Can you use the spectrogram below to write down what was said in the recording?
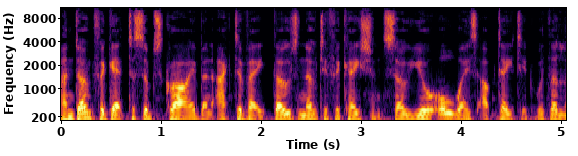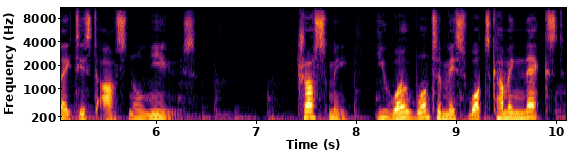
And don't forget to subscribe and activate those notifications so you're always updated with the latest Arsenal news. Trust me, you won't want to miss what's coming next.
